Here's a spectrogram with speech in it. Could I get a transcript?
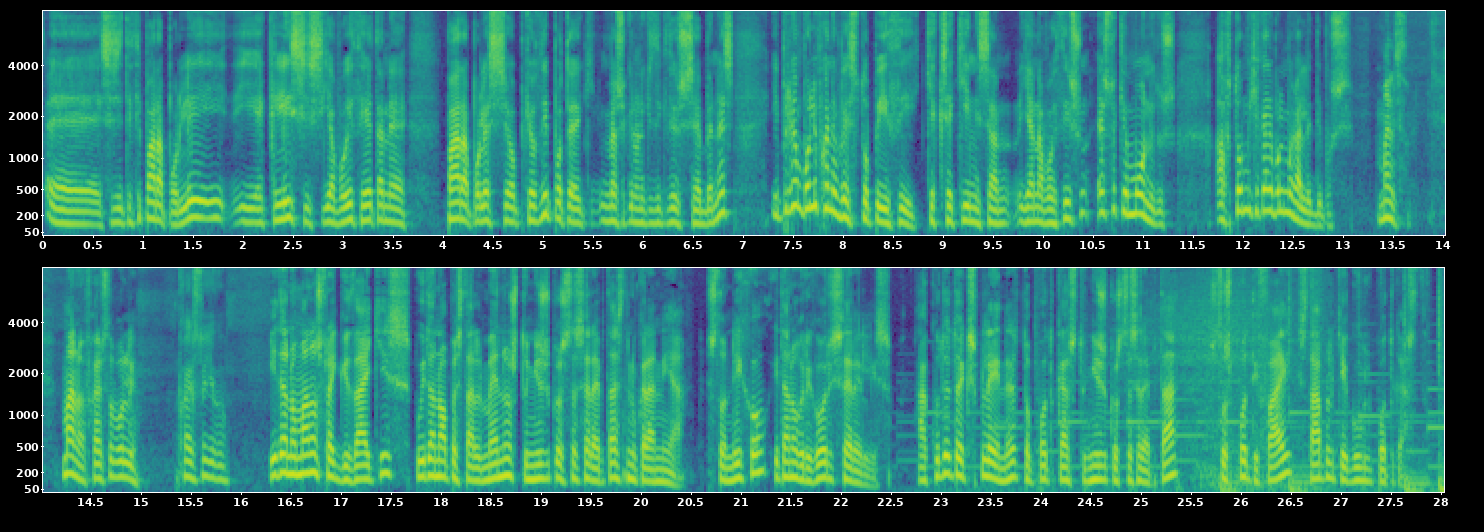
ε, συζητηθεί πάρα πολύ. Οι εκκλήσεις για βοήθεια ήταν πάρα πολλές σε οποιοδήποτε μέσο κοινωνικής δικτύωσης έμπαινες. Υπήρχαν πολλοί που είχαν ευαισθητοποιηθεί και ξεκίνησαν για να βοηθήσουν, έστω και μόνοι τους. Αυτό μου είχε κάνει πολύ μεγάλη εντύπωση. Μάλιστα. Μάνο, ευχαριστώ πολύ. Ευχαριστώ και εγώ. Ήταν ο Μάνος Φραγκιουδάκης που ήταν ο απεσταλμένος του News 24 στην Ουκρανία. Στον ήχο ήταν ο Γρηγόρης Σέρελης. Ακούτε το Explainer, το podcast του News 24 στο Spotify, στα Apple και Google Podcast.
